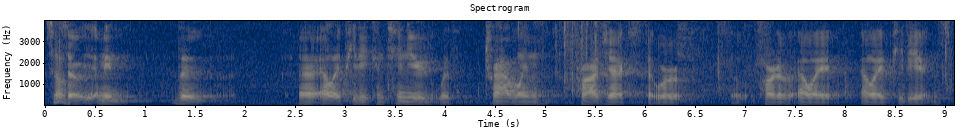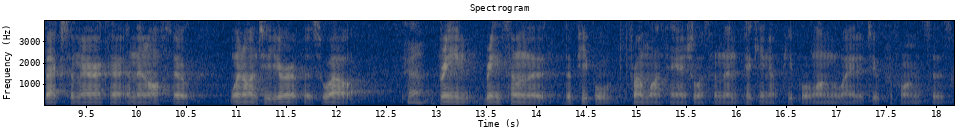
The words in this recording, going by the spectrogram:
So- So, I mean, the uh, LAPD continued with traveling projects that were part of LA, LAPD Inspects America, and then also went on to Europe as well, Yeah, bringing, bringing some of the, the people from Los Angeles and then picking up people along the way to do performances.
